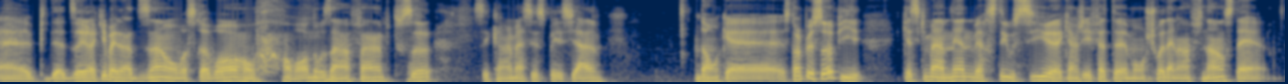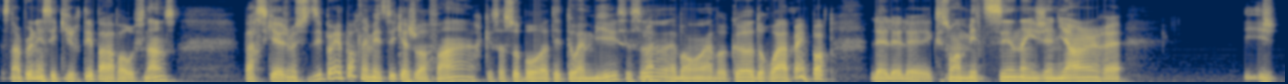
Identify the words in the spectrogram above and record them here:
Puis de dire, OK, ben dans 10 ans, on va se revoir, on va, voir nos enfants, puis tout ça, c'est quand même assez spécial. Donc, c'est un peu ça. Puis, qu'est-ce qui m'a amené à l'université aussi quand j'ai fait mon choix d'aller en finance? C'était un peu une insécurité par rapport aux finances. Parce que je me suis dit, peu importe le métier que je vais faire, que ce soit pour t'es au MBA, c'est ça, euh, bon, avocat, droit, peu importe, le, le- le- que ce soit en médecine, ingénieur, euh,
